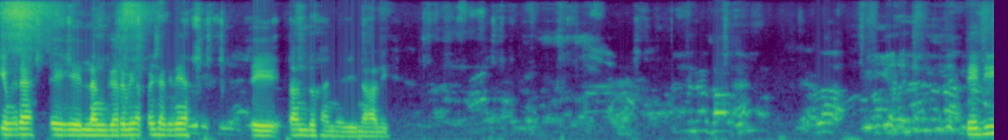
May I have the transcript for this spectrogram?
ਕਿਵੇਂ ਦਾ ਤੇ ਲੰਗਰ ਵੀ ਆਪਾਂ ਛਕਦੇ ਹਾਂ ਤੇ ਤੁਹਾਨੂੰ ਦਿਖਾਉਂਦੇ ਜੀ ਨਾਲ ਹੀ। ਤੇ ਜੀ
